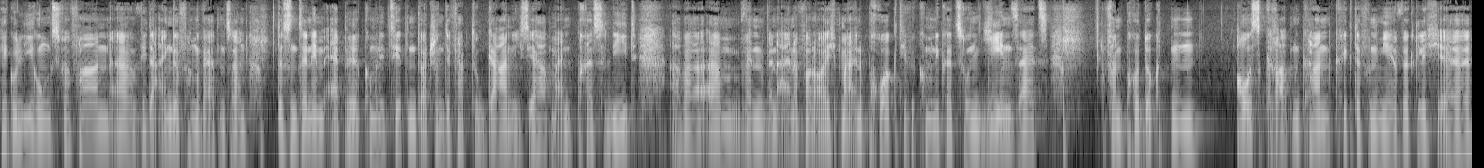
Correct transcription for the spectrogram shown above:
Regulierungsverfahren äh, wieder eingefangen werden sollen. Das Unternehmen Apple kommuniziert in Deutschland de facto gar nicht. Sie haben ein Presselied, aber ähm, wenn, wenn einer von euch mal eine proaktive Kommunikation jenseits von Produkten ausgraben kann, kriegt er von mir wirklich äh,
